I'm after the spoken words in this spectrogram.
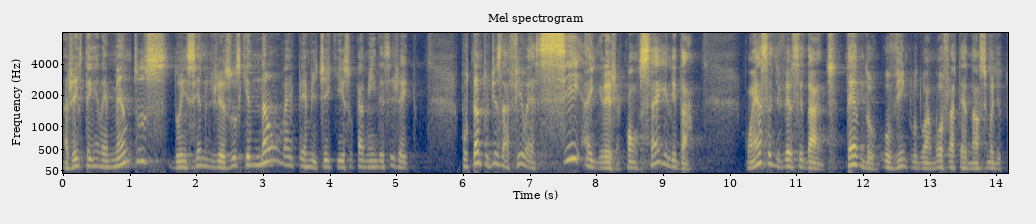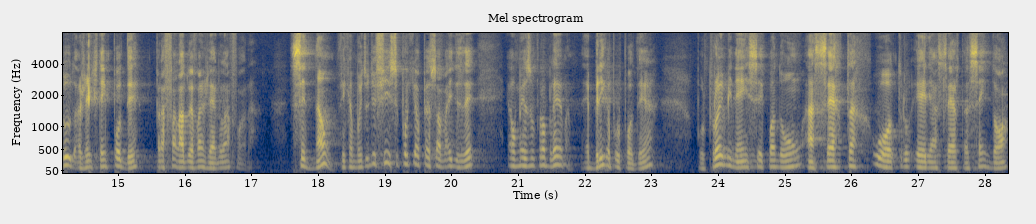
a gente tem elementos do ensino de Jesus que não vai permitir que isso caminhe desse jeito. Portanto, o desafio é: se a igreja consegue lidar com essa diversidade, tendo o vínculo do amor fraternal acima de tudo, a gente tem poder para falar do evangelho lá fora. Se não, fica muito difícil, porque o pessoal vai dizer é o mesmo problema, é briga por poder, por proeminência, e quando um acerta o outro, ele acerta sem dó,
